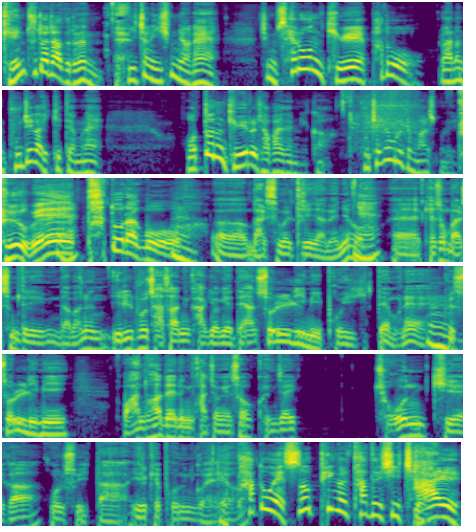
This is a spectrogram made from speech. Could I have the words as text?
개인 투자자들은 네. 2020년에 지금 새로운 기회의 파도라는 부재가 있기 때문에 어떤 기회를 잡아야 됩니까? 구체적으로 좀 말씀을 해주세요. 그왜 네. 파도라고 음. 어, 말씀을 드리냐면요. 예. 에, 계속 말씀드립니다만은 일부 자산 가격에 대한 쏠림이 보이기 때문에 음. 그 쏠림이 완화되는 과정에서 굉장히 좋은 기회가 올 수 있다 이렇게 보는 거예요. 파도에 서핑을 타듯이 잘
